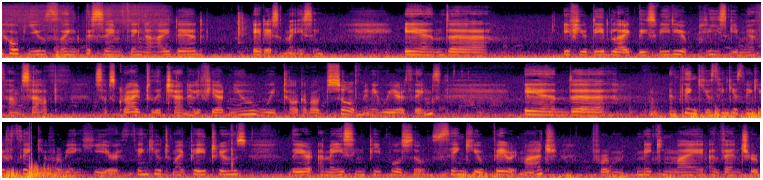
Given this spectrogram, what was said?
I hope you think the same thing I did. It is amazing. And uh, if you did like this video, please give me a thumbs up. Subscribe to the channel if you're new. We talk about so many weird things. And uh, and thank you, thank you, thank you, thank you for being here. Thank you to my Patreons. They're amazing people. So thank you very much for making my adventure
